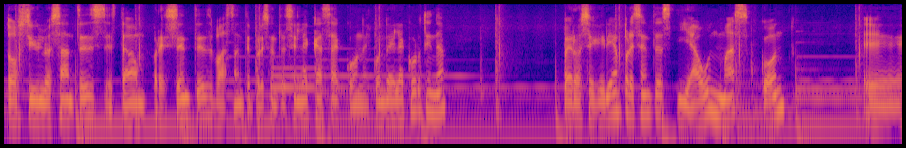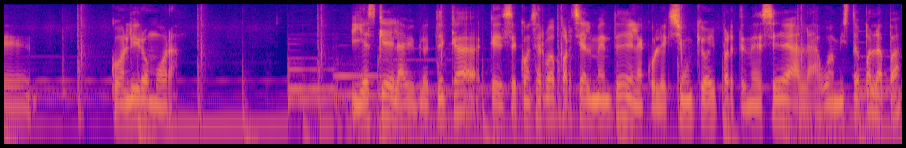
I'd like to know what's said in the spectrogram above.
dos siglos antes estaban presentes, bastante presentes en la casa con el Conde de la Cortina pero seguirían presentes y aún más con, eh, con Liro Mora. Y es que la biblioteca que se conserva parcialmente en la colección que hoy pertenece a la Guamista Palapa,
